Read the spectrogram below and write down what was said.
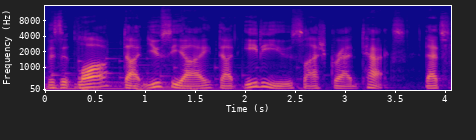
Visit law.uci.edu/gradtax. That's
